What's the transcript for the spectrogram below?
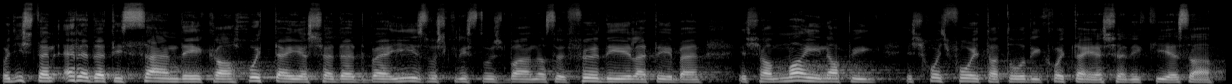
hogy Isten eredeti szándéka hogy teljesedett be Jézus Krisztusban, az ő földi életében, és a mai napig, és hogy folytatódik, hogy teljesedik ki ez a,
